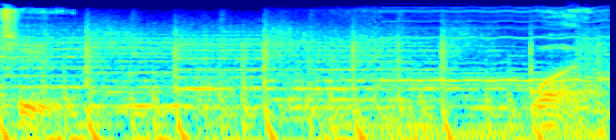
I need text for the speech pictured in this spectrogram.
two, one.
